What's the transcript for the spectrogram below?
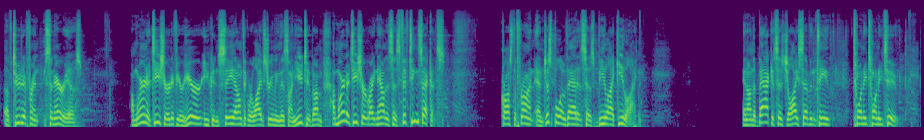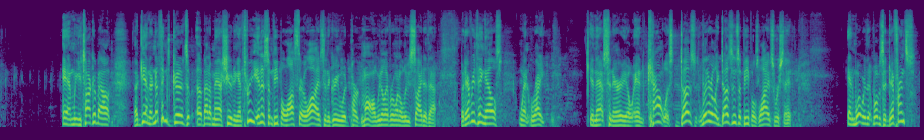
of two different scenarios, I'm wearing a T-shirt. If you're here, you can see. I don't think we're live streaming this on YouTube. I'm I'm wearing a T-shirt right now that says 15 seconds across the front, and just below that it says "Be like Eli." And on the back it says July 17th, 2022. And when you talk about, again, nothing's good about a mass shooting, and three innocent people lost their lives in the Greenwood Park Mall. We don't ever want to lose sight of that. But everything else went right in that scenario, and countless, dozens, literally dozens of people's lives were saved. And what, were the, what was the difference?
